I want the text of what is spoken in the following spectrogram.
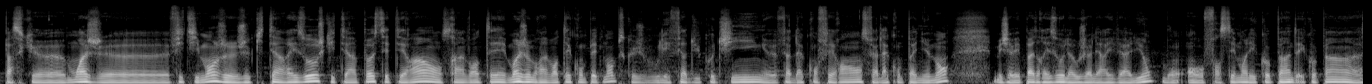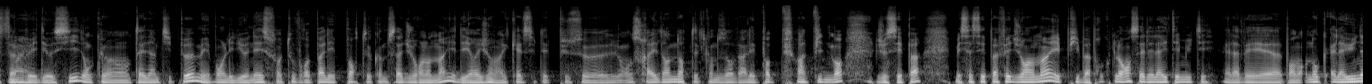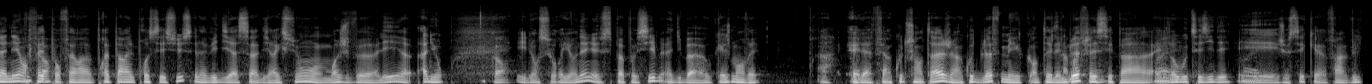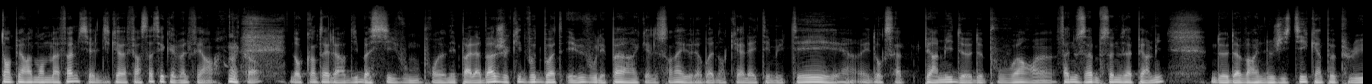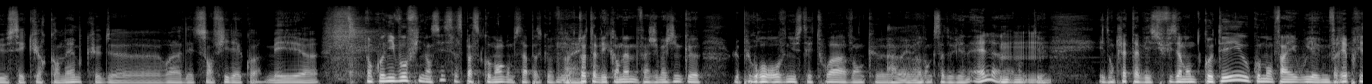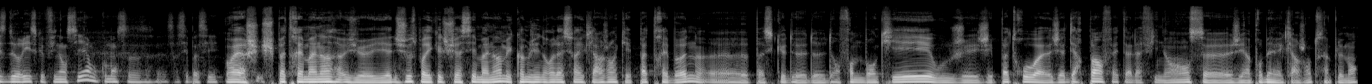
Parce que moi, je, effectivement, je, je quittais un réseau, je quittais un poste, etc. On se réinventait. Moi, je me réinventais complètement parce que je voulais faire du coaching, euh, faire de la conférence, faire de l'accompagnement. Mais j'avais pas de réseau là où j'allais arriver à Lyon. Bon, on- forcément, les copains, des copains, ça Ouais. peut aider aussi. Donc, euh, on t'aide un petit peu. Mais bon, les Lyonnais, soit t'ouvrent pas les portes comme ça du jour au lendemain. Il y a des régions dans lesquelles c'est peut-être plus, euh, on serait allé dans le nord, peut-être qu'on nous ouvert les portes plus rapidement. Je sais pas. Mais ça s'est pas fait du jour au lendemain. Et puis, bah, pour Laurence, elle, elle a été mutée. Elle avait euh, pendant, donc, elle a eu une année en fait pour faire euh, préparer le processus. Elle avait dit à sa direction, moi, je veux aller euh, à Lyon. Et ils lui ont sourionné, mais c'est pas possible. Elle dit, bah, ok, je m'en vais. Ah, Elle a fait un coup de chantage, un coup de bluff, mais quand elle, elle a bluff, marché. elle, c'est pas, elle Ouais. va au bout de ses idées. Ouais. Et je sais que, enfin, vu le tempérament de ma femme, si elle dit qu'elle va faire ça, c'est qu'elle va le faire. hein. Donc quand elle leur dit, bah, si vous me prenez pas là-bas, je quitte votre boîte. Et eux voulaient pas qu'elle s'en aille de la boîte. Donc elle a été mutée. Et, euh, et donc ça a permis de, de pouvoir, euh, enfin, nous a- ça nous a permis de, d'avoir une logistique un peu plus sécure quand même que de, voilà, d'être sans filet, quoi. Mais, euh, Donc au niveau financier, ça se passe comment comme ça? Parce que Ouais. toi, tu avais quand même, enfin j'imagine que le plus gros revenu c'était toi avant que, Ah avant que ça devienne elle. Mm, Donc, mm, t'es- mm. Et donc là, tu avais suffisamment de côté ou comment Enfin, oui, il y a une vraie prise de risque financière ou comment ça, ça s'est passé? Ouais, je, je suis pas très malin. Je- Il y a des choses pour lesquelles je suis assez malin, mais comme j'ai une relation avec l'argent qui est pas très bonne, euh, parce que de- de- d'enfant de, banquier, où j'ai pas trop, à- j'adhère pas en fait à la finance, euh, j'ai un problème avec l'argent tout simplement.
